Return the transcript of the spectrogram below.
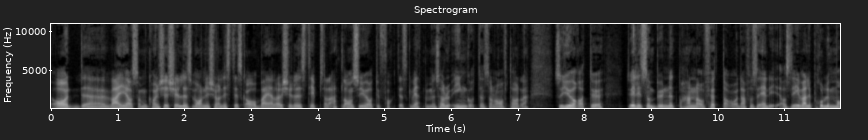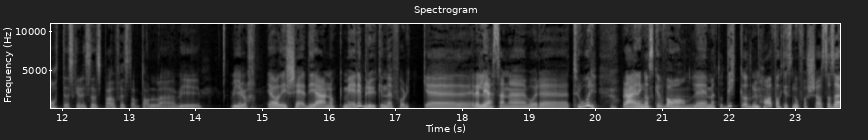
ad uh, veier som kanskje skyldes vanlig journalistisk arbeid, eller skyldes tips, eller et eller annet som gjør at du faktisk vet det. Men så har du inngått en sånn avtale som gjør at du du er litt sånn bundet på hender og føtter. og derfor er de, altså de er veldig problematiske, disse sperrefristavtalene vi, vi gjør. Ja, og de, skjer, de, er nok mer i bruk enn det folk, eh, eller leserne våre, tror. For det er en ganske vanlig metodikk, og den har faktisk noe for seg også. Så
